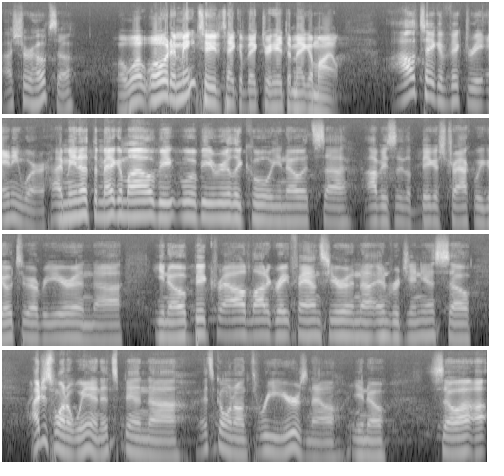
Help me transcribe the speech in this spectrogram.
I sure hope so. Well, what, what would it mean to you to take a victory here at the Mega Mile? I'll take a victory anywhere. I mean, at the Mega Mile would be, would be really cool. You know, it's uh, obviously the biggest track we go to every year, and uh, you know, big crowd, a lot of great fans here in uh, in Virginia. So, I just want to win. It's been uh, it's going on three years now. You know, so I,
